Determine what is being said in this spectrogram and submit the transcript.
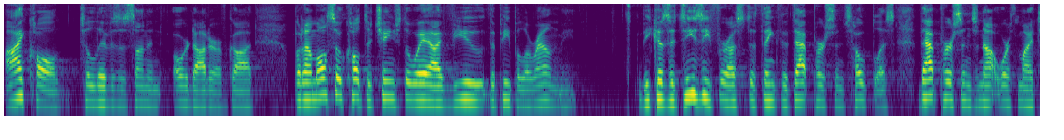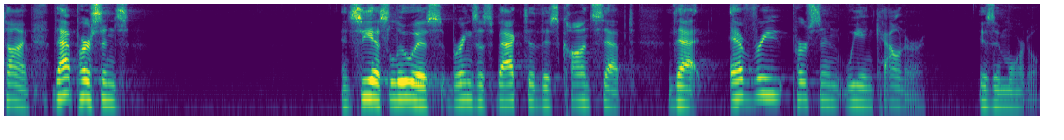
I called to live as a son and, or daughter of God, but I'm also called to change the way I view the people around me. Because it's easy for us to think that that person's hopeless, that person's not worth my time, that person's. And C.S. Lewis brings us back to this concept that every person we encounter is immortal.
